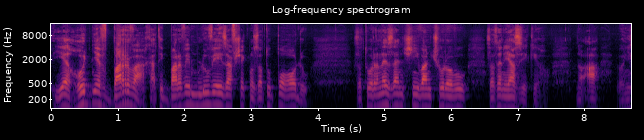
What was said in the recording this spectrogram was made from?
je hodně v barvách a ty barvy mluví za všechno, za tu pohodu, za tu renesanční Vančurovu, za ten jazyk jeho. No a Oni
